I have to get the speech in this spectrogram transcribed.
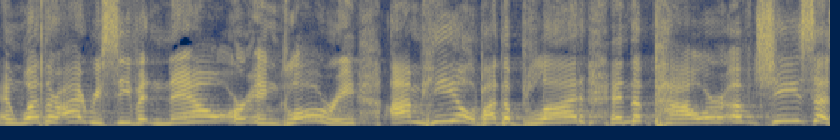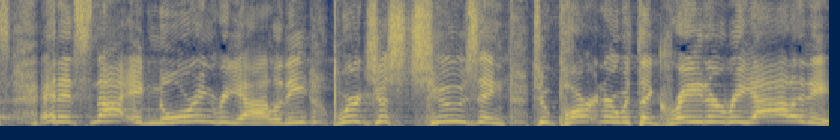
and whether I receive it now or in glory, I'm healed by the blood and the power of Jesus. And it's not ignoring reality, we're just choosing to partner with a greater reality.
